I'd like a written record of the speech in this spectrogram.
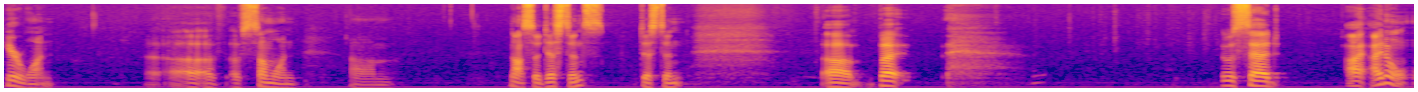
hear one uh, of, of someone um, not so distant, distant, uh, but it was said, I, I don't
